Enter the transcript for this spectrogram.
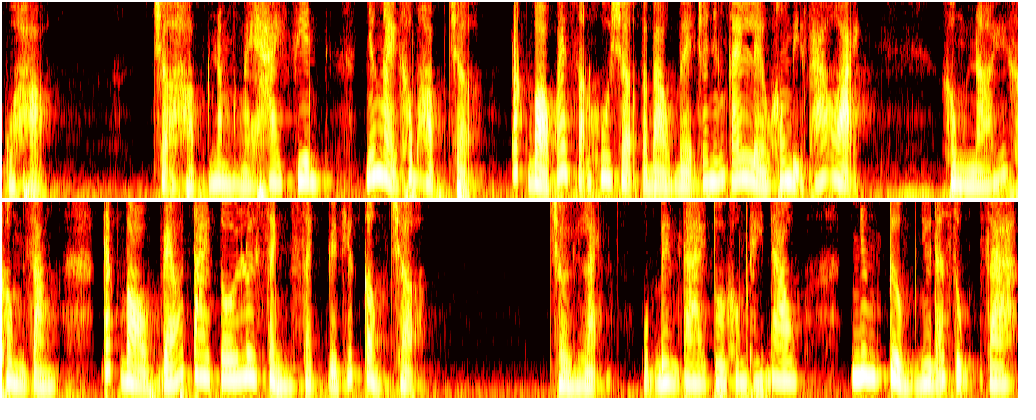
của họ. Chợ họp năm ngày hai phiên, những ngày không họp chợ, đắc vỏ quét dọn khu chợ và bảo vệ cho những cái lều không bị phá hoại. Không nói, không rằng, đắc vỏ véo tai tôi lôi sảnh sạch về phía cổng chợ. Trời lạnh, một bên tai tôi không thấy đau, nhưng tưởng như đã rụng ra.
